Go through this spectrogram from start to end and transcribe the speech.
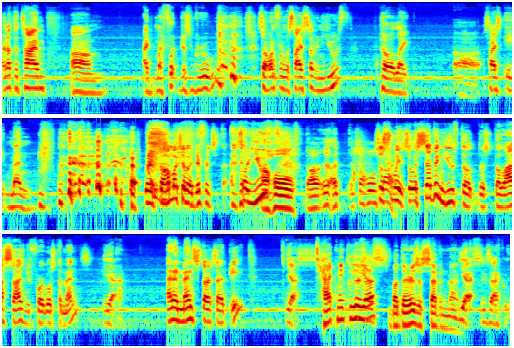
and at the time, um, I my foot just grew, so I went from a size seven youth to like uh, size eight men. Wait, so how much of a difference is that? so A whole, uh, it's a whole. So size. wait, so is seven youth the, the the last size before it goes to men's, yeah, and then men's starts at eight? yes, technically There's a- yes, but there is a seven man. yes, exactly.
